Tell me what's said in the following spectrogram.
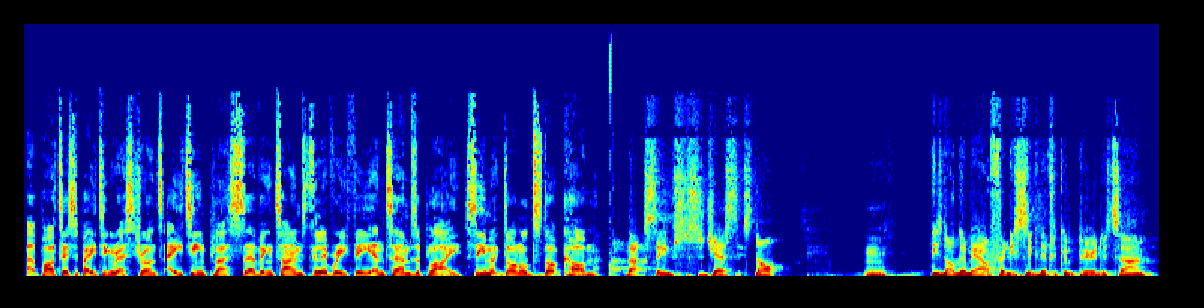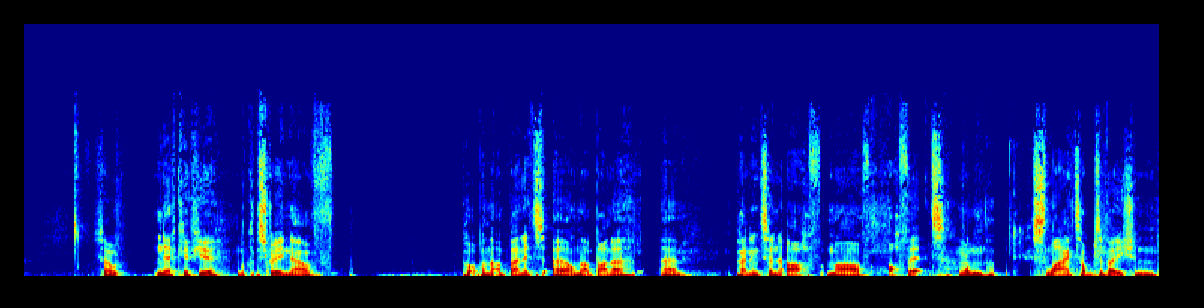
At participating restaurants, 18 plus serving times, delivery fee, and terms apply. See McDonald's.com. That seems to suggest it's not. Mm. He's not going to be out for any significant period of time. So, Nick, if you look at the screen now, I've put up on that banner, uh, on that banner um, Pennington off, Marv off it. One slight observation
